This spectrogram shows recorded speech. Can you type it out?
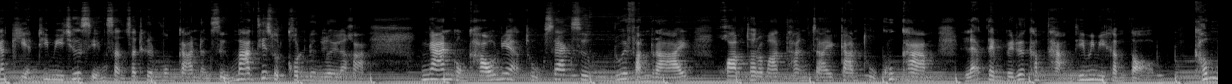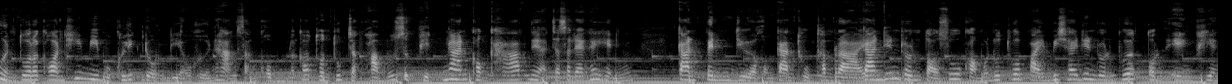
นักเขียนที่มีชื่อเสียงสั่นสะเทือนวงการหนังสือมากที่สุดคนหนึ่งเลยล่ะค่ะ งานของเขาเนี่ยถูกแทรกซึมด้วยฝันร้าย ความทรมานทางใจการถูกคุกคาม และเต็มไปด้วยคำถามที่ไม่มีคำตอบ เขาเหมือนตัวละครที่มีบุคลิกโดดเดี่ยวเหินห่างสังคม แล้วก็ทนทุกข์จากความรู้สึกผิดงานของคาร์ฟเนี่ยจะแสดงให้เห็นการเป็นเหยื่อของการถูกทำร้าย การดิ้นรนต่อสู้ของมนุษย์ทั่วไป ไม่ใช่ดิ้นรนเพื่อตนเองเพียง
